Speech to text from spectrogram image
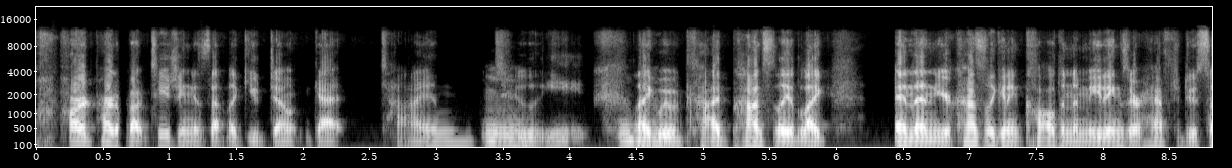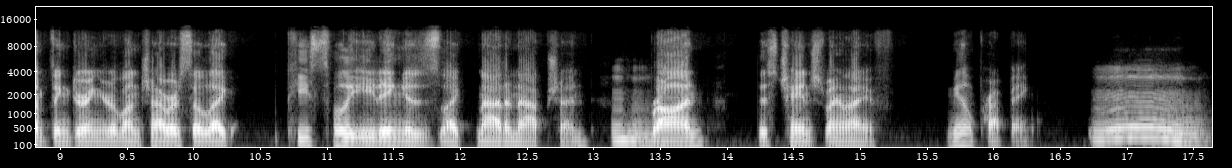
hard part about teaching is that like you don't get time to eat. Like we Mhm. would I constantly like and then you're constantly getting called into meetings or have to do something during your lunch hour. So like peacefully eating is like not an option. Mhm. Bron, this changed my life. Meal prepping. Mm.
